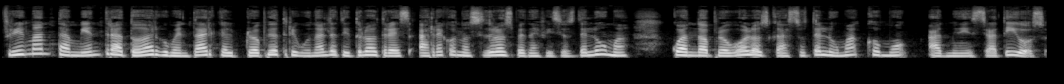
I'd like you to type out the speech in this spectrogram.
Friedman también trató de argumentar que el propio Tribunal de Título 3 ha reconocido los beneficios de Luma cuando aprobó los gastos de Luma como administrativos,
